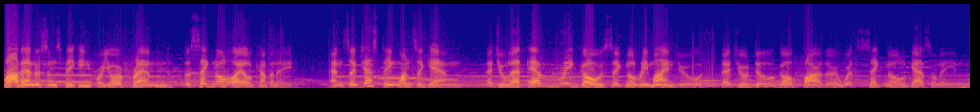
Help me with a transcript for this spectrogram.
Bob Anderson speaking for your friend, the Signal Oil Company, and suggesting once again that you let every go signal remind you that you do go farther with Signal gasoline.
